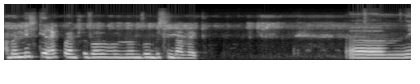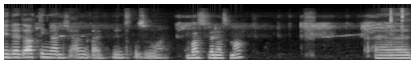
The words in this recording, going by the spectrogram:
Aber nicht direkt beim Tresor, sondern so ein bisschen da weg. Ähm, nee, der darf den gar nicht angreifen, den Tresor. Was, wenn er es macht? Äh,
